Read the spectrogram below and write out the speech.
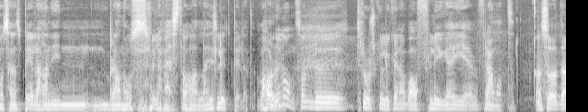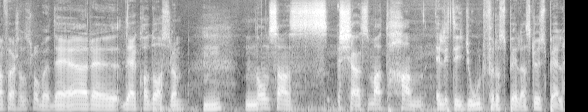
Och sen spelar han in bland oss spelar mest av alla i slutspelet. Har du mm. någon som du tror skulle kunna bara flyga i, framåt? Alltså den första som slår mig det är, eh, det är Karl Dahlström. Mm. Någonstans känns som att han är lite gjord för att spela slutspel.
